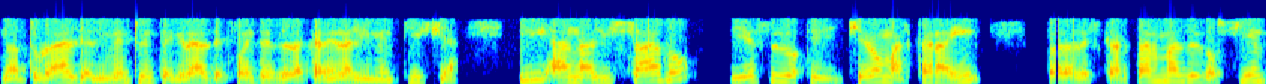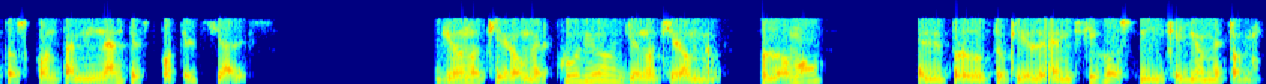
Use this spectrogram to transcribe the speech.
natural, de alimento integral, de fuentes de la cadena alimenticia y analizado, y eso es lo que quiero marcar ahí, para descartar más de 200 contaminantes potenciales. Yo no quiero mercurio, yo no quiero plomo en el producto que yo le dé a mis hijos ni que yo me tome.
